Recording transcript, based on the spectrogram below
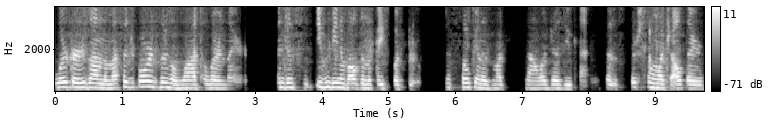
lurkers on the message boards. There's a lot to learn there, and just even being involved in the Facebook group, just soak in as much knowledge as you can because there's so much out there,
